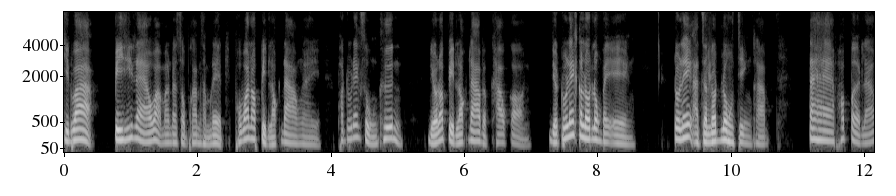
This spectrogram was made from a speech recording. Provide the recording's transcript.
คิดว่าปีที่แล้วอะมันประสบความสำเร็จ เพราะว่าเราปิดล็อกดาวน์ไงพอตัวเลขสูงขึ้น เดี๋ยวเราปิดล็อกดาวน์แบบคราวก่อน เดี๋ยวตัวเลขก็ลดลงไปเอง ตัวเลขอาจจะลดลงจริงครับ แต่พอเปิดแล้ว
